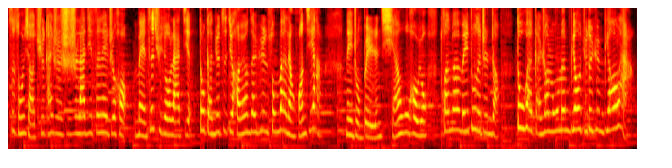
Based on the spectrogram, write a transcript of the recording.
自从小区开始实施垃圾分类之后，每次去丢垃圾，都感觉自己好像在运送万两黄金啊！那种被人前呼后拥、团团围住的阵仗，都快赶上龙门镖局的运镖啦！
